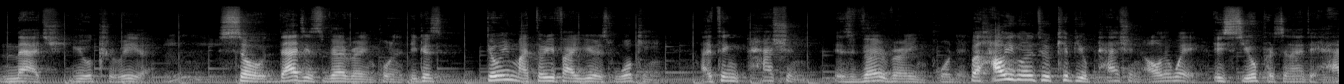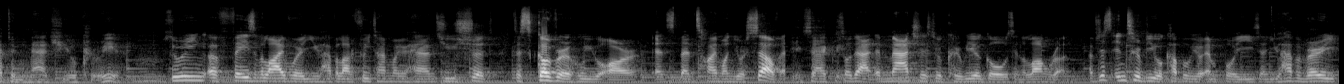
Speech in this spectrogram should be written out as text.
match your career. Mm. So that is very, very important because during my 35 years working, I think passion is very, very important. But how are you going to keep your passion all the way? Is your personality had to match your career. During a phase of life where you have a lot of free time on your hands, you should discover who you are and spend time on yourself. Exactly. So that it matches your career goals in the long run. I've just interviewed a couple of your employees and you have a very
